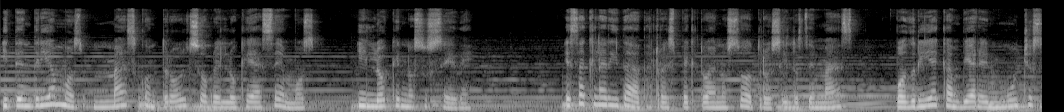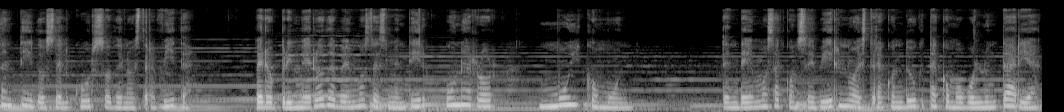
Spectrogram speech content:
y tendríamos más control sobre lo que hacemos y lo que nos sucede. Esa claridad respecto a nosotros y los demás podría cambiar en muchos sentidos el curso de nuestra vida, pero primero debemos desmentir un error muy común. Tendemos a concebir nuestra conducta como voluntaria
